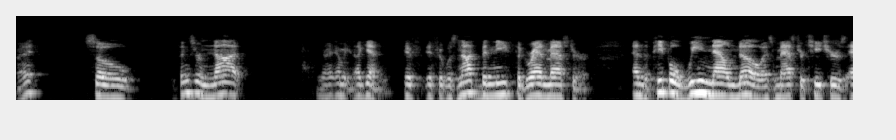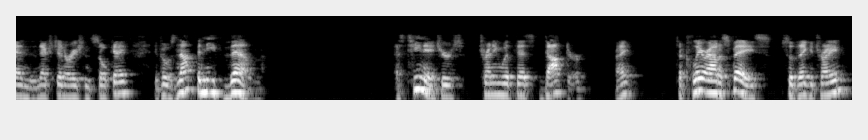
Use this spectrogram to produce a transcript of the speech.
right? So things are not, right? I mean, again, if if it was not beneath the Grand Master and the people we now know as master teachers and the next generation Soke, if it was not beneath them as teenagers training with this doctor, right, to clear out a space so they could train,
